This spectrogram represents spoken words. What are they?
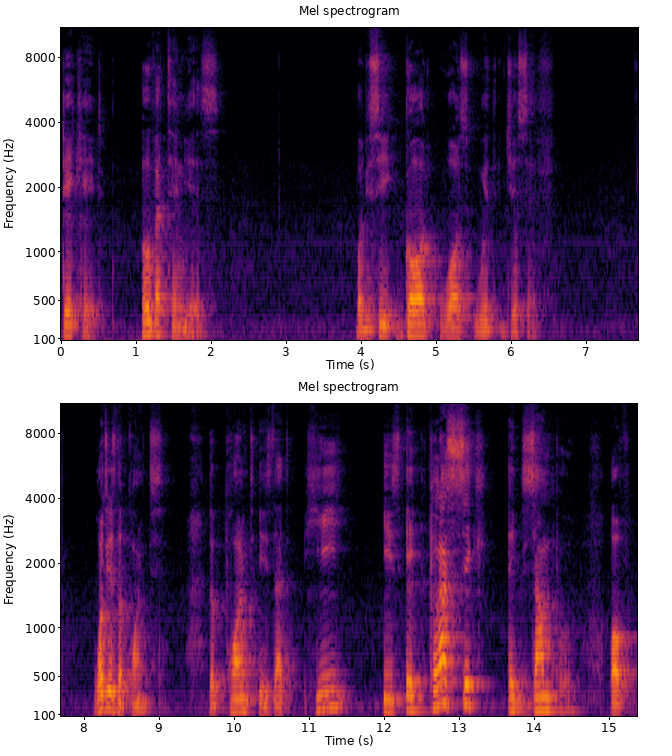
decade, over 10 years. But you see, God was with Joseph. What is the point? The point is that he is a classic example of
